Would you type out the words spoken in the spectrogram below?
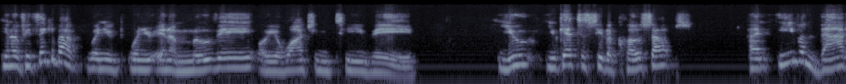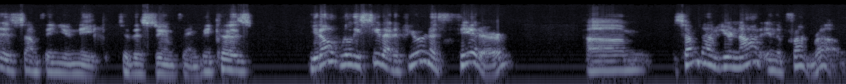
you know, if you think about when you when you're in a movie or you're watching TV, you you get to see the close-ups, and even that is something unique to this Zoom thing because you don't really see that if you're in a theater. Um, sometimes you're not in the front row.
